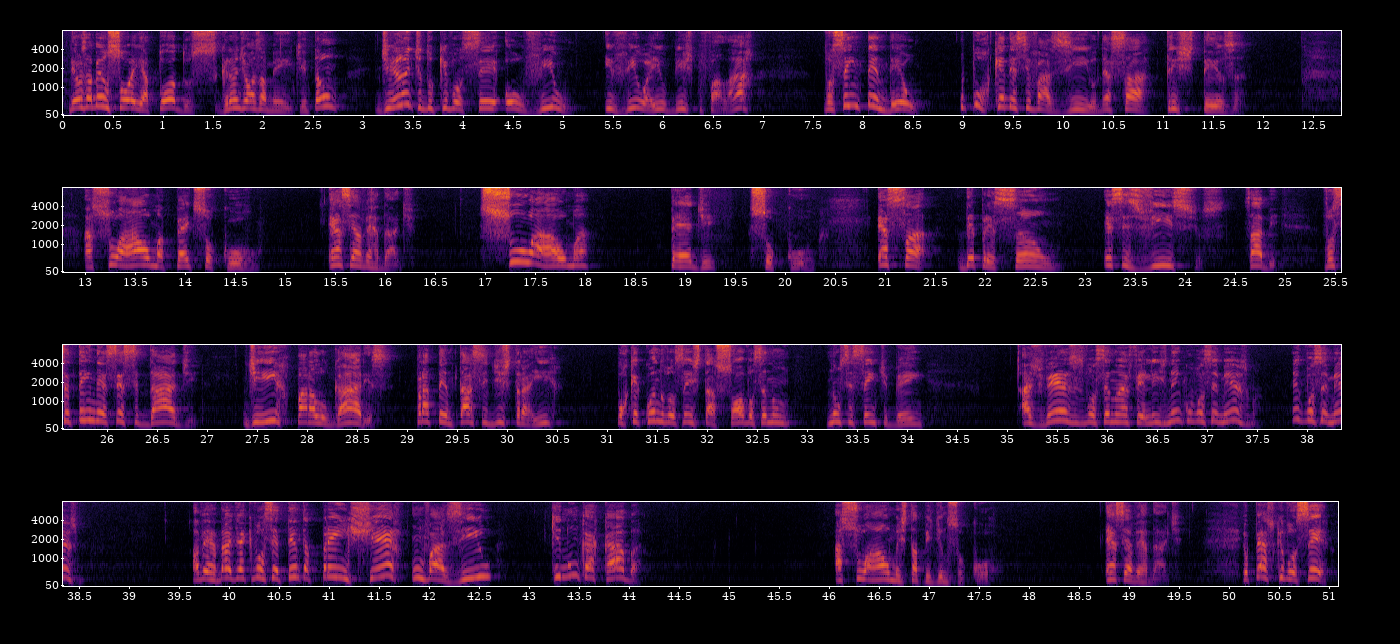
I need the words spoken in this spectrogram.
Deus abençoe a todos grandiosamente. Então, diante do que você ouviu e viu aí o bispo falar, você entendeu o porquê desse vazio, dessa tristeza. A sua alma pede socorro. Essa é a verdade sua alma pede socorro. Essa depressão, esses vícios, sabe? Você tem necessidade de ir para lugares para tentar se distrair, porque quando você está só, você não, não se sente bem. Às vezes você não é feliz nem com você mesma, nem com você mesmo. A verdade é que você tenta preencher um vazio que nunca acaba a sua alma está pedindo socorro. Essa é a verdade. Eu peço que você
